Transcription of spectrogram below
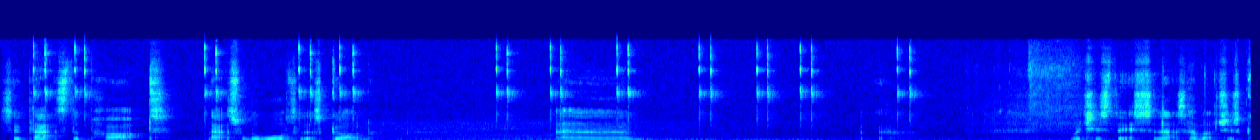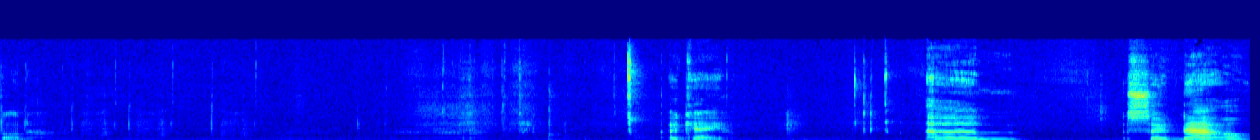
So that's the part, that's all the water that's gone. Um, which is this, so that's how much has gone. Okay, um, so now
